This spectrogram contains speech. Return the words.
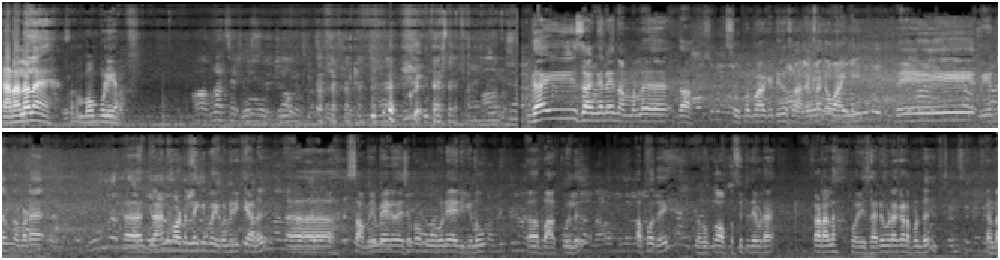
കാണാലോ അല്ലേ സംഭവം പുളിയാ. ഗൈസ് അങ്ങനെ നമ്മൾ ഇതാ സൂപ്പർ മാർക്കറ്റിൽ നിന്ന് സാധനങ്ങളൊക്കെ വാങ്ങി വീണ്ടും നമ്മുടെ ഗ്രാൻഡ് ഹോട്ടലിലേക്ക് പോയിക്കൊണ്ടിരിക്കുകയാണ്. സമയം ഏകദേശം ഇപ്പോൾ മൂന്ന് മണിയായിരിക്കുന്നു ബാക്കൂൽ. അപ്പോൾ അതെ നമുക്ക് ഓപ്പോസിറ്റ് ഇവിടെ കാണാലോ പോലീസുകാർ ഇവിടെ കിടപ്പുണ്ട് കണ്ട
